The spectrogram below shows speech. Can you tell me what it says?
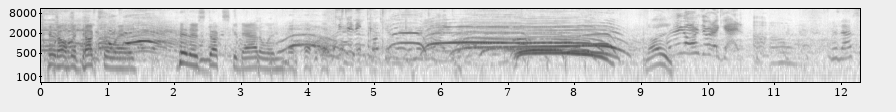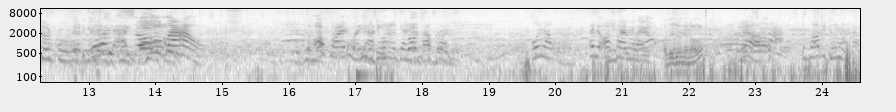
Scared all the ducks away. There's ducks skedaddling. At least they didn't. Nice. Are they going do it again? Uh-oh. Well, that's so cool. That's so loud. Offline way. They're doing it again that one. Or that one. And the offline way. Are they doing another? Yeah. They're probably doing it that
